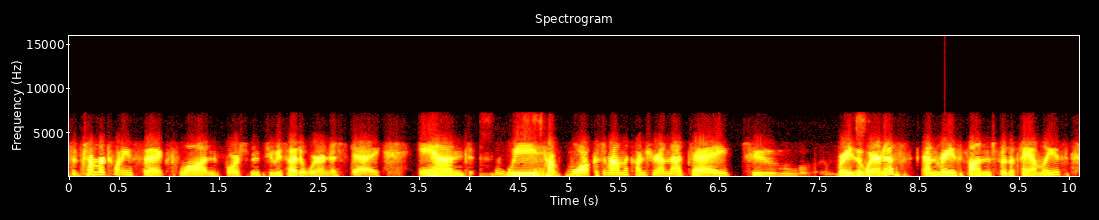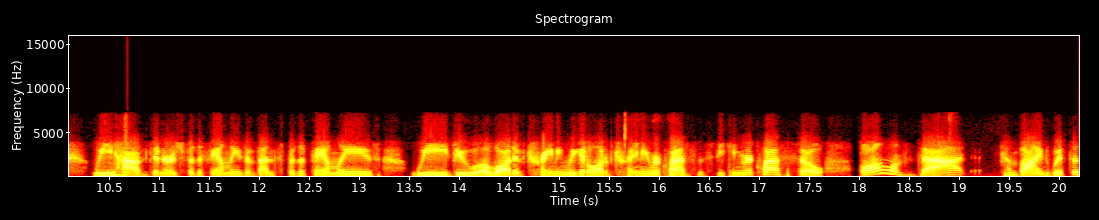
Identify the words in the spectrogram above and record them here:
September 26th, Law Enforcement Suicide Awareness Day, and we have walks around the country on that day to raise awareness and raise funds for the families. We have dinners for the families, events for the families. We do a lot of training. We get a lot of training requests and speaking requests. So all of that combined with the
